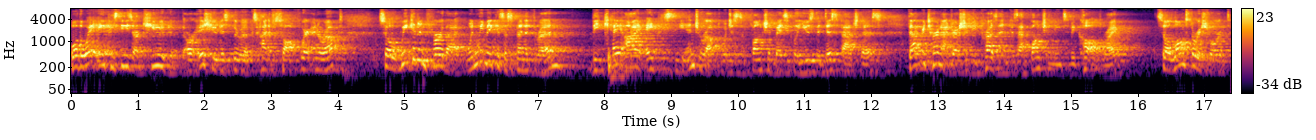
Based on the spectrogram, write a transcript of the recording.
Well, the way APCs are queued or issued is through a kind of software interrupt. So we can infer that when we make a suspended thread, the KI APC interrupt, which is the function basically used to dispatch this, that return address should be present because that function needs to be called, right? So long story short,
